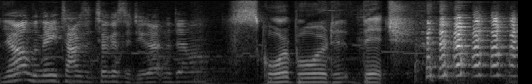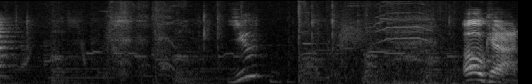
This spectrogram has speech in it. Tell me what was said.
You know how many times it took us to do that in the demo? Scoreboard bitch. You. Oh god,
